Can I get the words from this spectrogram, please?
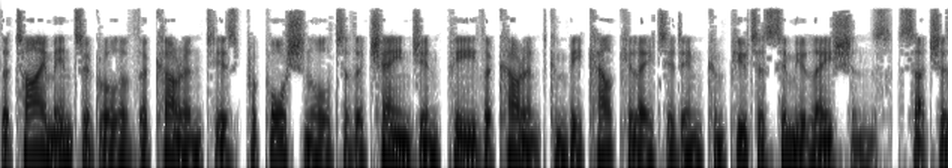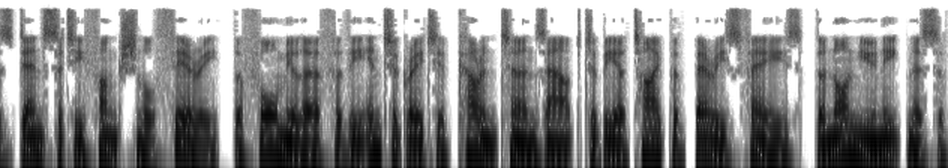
The time integral of the current is proportional to the change in P. The current can be calculated in computer simulations such as density functional theory. The formula for the integrated current turns out to be a type of Berry's phase. The non-uniqueness of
